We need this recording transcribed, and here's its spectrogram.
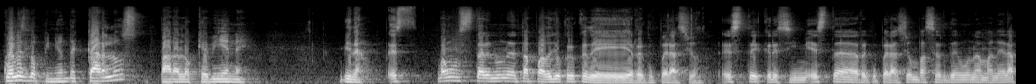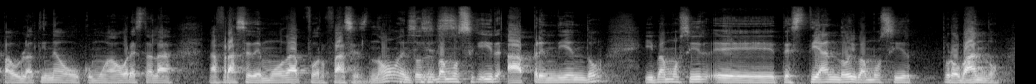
¿cuál es la opinión de Carlos para lo que viene? Mira, vamos a estar en una etapa, yo creo que de recuperación. Este esta recuperación va a ser de una manera paulatina o como ahora está la, frase de moda por fases, ¿no? Entonces vamos a ir aprendiendo y vamos a ir eh, testeando y vamos a ir probando.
